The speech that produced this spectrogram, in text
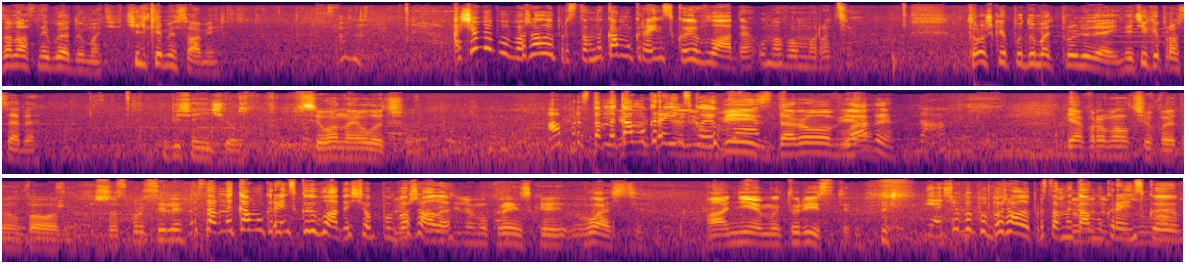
за нас не буде думати, тільки ми самі. А що ви побажали представникам української влади у новому році? Трошки подумати про людей, не тільки про себе. Більше нічого. Всего наилучшего. А представникам української Любви, влади? здоровья. Влады? Да. Я промолчу по этому поводу. Что спросили? Представникам української влади, що б побажали? Представителям украинской власти. А, не, мы туристы. Ні, що ви побажали представникам Хто би української пожелав?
